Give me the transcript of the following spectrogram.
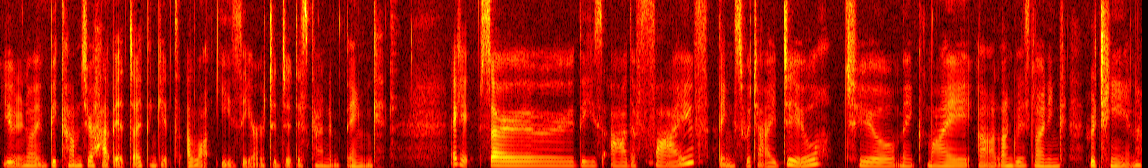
you know it becomes your habit, I think it's a lot easier to do this kind of thing. Okay, so these are the five things which I do to make my uh, language learning routine.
